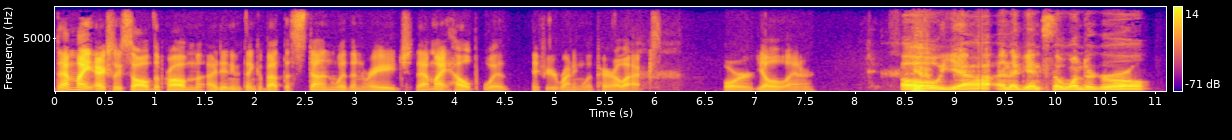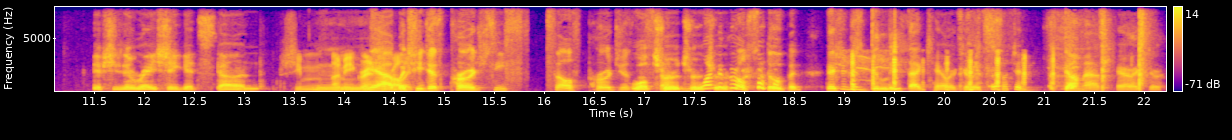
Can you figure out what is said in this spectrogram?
that might actually solve the problem. I didn't even think about the stun with enrage. That might help with if you're running with parallax or yellow lantern. Oh yeah. and against the Wonder Girl, if she's enraged, she gets stunned. She, I mean, Mm, granted, yeah, probably, but she just purged. She self purges. Well, true, true, Wonder true. Girl's stupid. They should just delete that character. It's such a dumbass character.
